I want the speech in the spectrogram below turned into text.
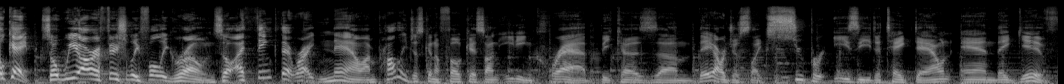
Okay, so we are officially fully grown, so I think that right now I'm probably just gonna focus on eating crab because um, they are just like super easy to take down and they give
